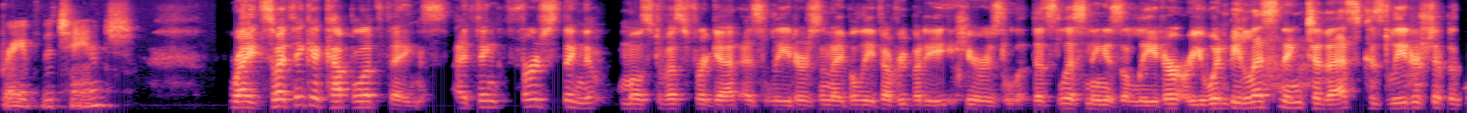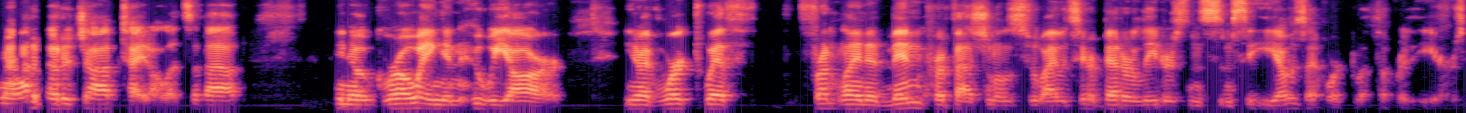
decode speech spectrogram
brave the change Right. So I think a couple of things. I think first thing that most of us forget as leaders, and I believe everybody here is that's listening is a leader, or you wouldn't be listening to this because leadership is not about a job title. It's about you know growing in who we are. You know, I've worked with frontline admin professionals who I would say are better leaders than some CEOs I've worked with over the years.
